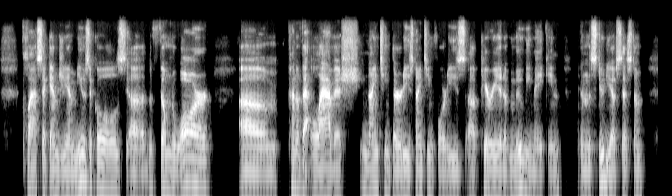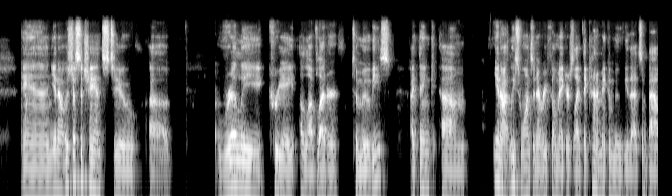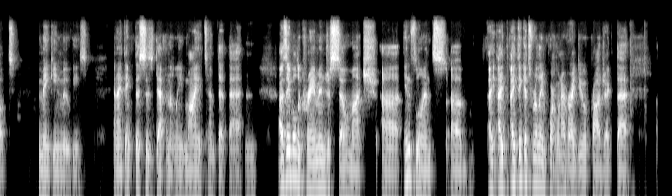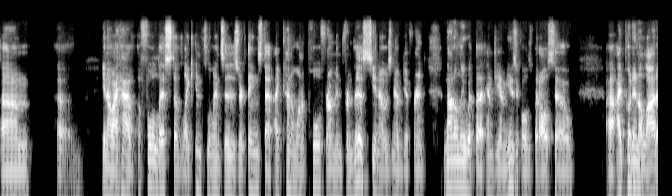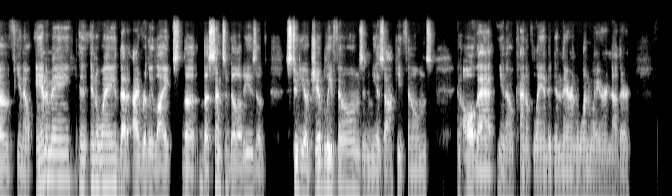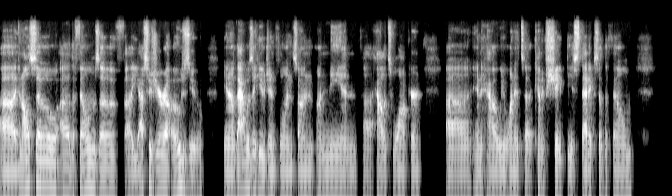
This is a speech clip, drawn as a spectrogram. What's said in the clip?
classic MGM musicals, uh, the film noir, um, kind of that lavish 1930s, 1940s uh, period of movie making in the studio system. And, you know, it was just a chance to uh, really create a love letter to movies. I think, um, you know, at least once in every filmmaker's life, they kind of make a movie that's about making movies. And I think this is definitely my attempt at that. And I was able to cram in just so much uh, influence. Uh, I, I, I, think it's really important whenever I do a project that, um, uh, you know, I have a full list of like influences or things that I kind of want to pull from. And from this, you know, is no different, not only with the MGM musicals, but also uh, I put in a lot of, you know, anime in, in, a way that I really liked the the sensibilities of Studio Ghibli films and Miyazaki films, and all that, you know, kind of landed in there in one way or another. Uh, and also uh, the films of uh, Yasujiro Ozu, you know, that was a huge influence on on me and uh, Alex Walker, uh, and how we wanted to kind of shape the aesthetics of the film.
